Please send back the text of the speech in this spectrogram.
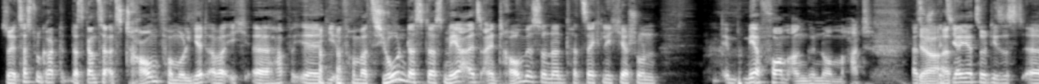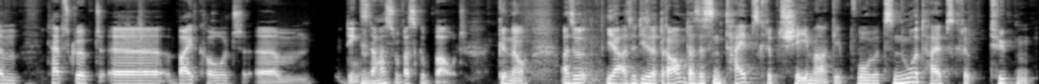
So, jetzt hast du gerade das Ganze als Traum formuliert, aber ich äh, habe äh, die Information, dass das mehr als ein Traum ist, sondern tatsächlich ja schon mehr Form angenommen hat. Also ja, speziell jetzt so dieses ähm, TypeScript, äh, Bytecode, ähm, Dings, mhm. da hast du was gebaut. Genau. Also ja, also dieser Traum, dass es ein TypeScript-Schema gibt, wo jetzt nur TypeScript-Typen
